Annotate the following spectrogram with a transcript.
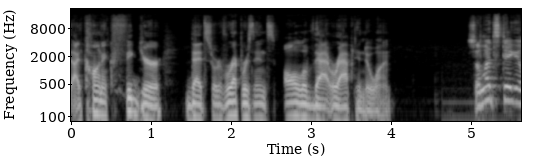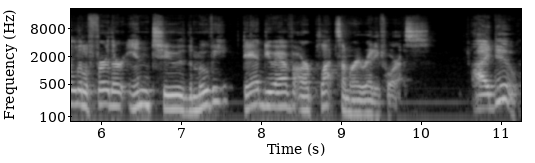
iconic figure that sort of represents all of that wrapped into one. So let's dig a little further into the movie. Dad, do you have our plot summary ready for us? I do.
